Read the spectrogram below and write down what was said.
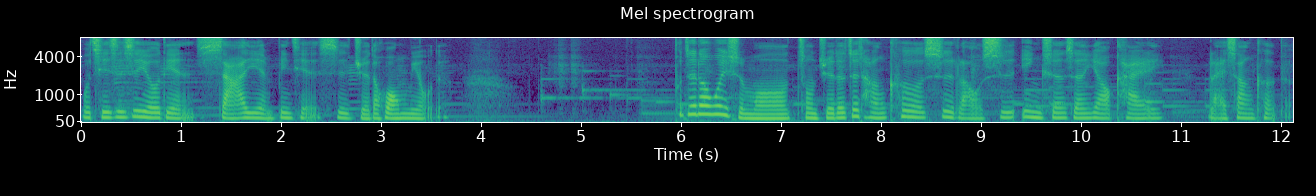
我其实是有点傻眼，并且是觉得荒谬的。不知道为什么，总觉得这堂课是老师硬生生要开来上课的。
